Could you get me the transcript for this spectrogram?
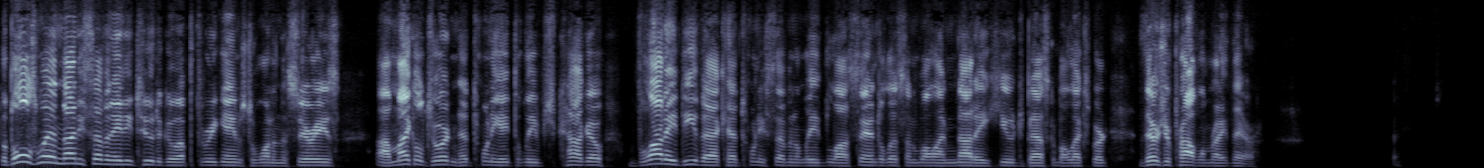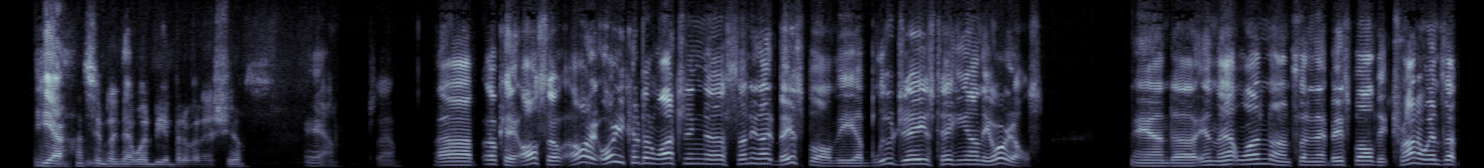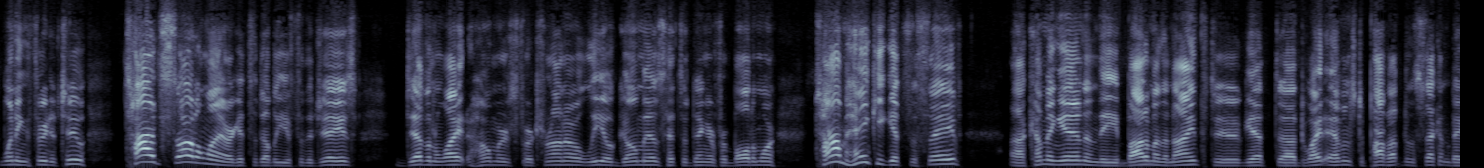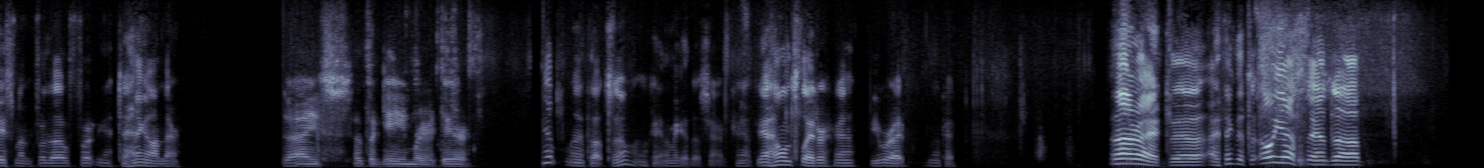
The Bulls win 97-82 to go up three games to one in the series. Uh, Michael Jordan had 28 to lead Chicago. Vlade Divac had 27 to lead Los Angeles. And while I'm not a huge basketball expert, there's your problem right there. Yeah, it seems like that would be a bit of an issue. Yeah. So, uh, okay. Also, or or you could have been watching uh, Sunday Night Baseball, the uh, Blue Jays taking on the Orioles, and uh, in that one on Sunday Night Baseball, the Toronto ends up winning three to two. Todd Stottlemyre gets the W for the Jays. Devon White homers for Toronto. Leo Gomez hits a dinger for Baltimore. Tom Henke gets the save. Uh, coming in in the bottom of the ninth to get uh, Dwight Evans to pop up to the second baseman for the for to hang on there. Nice. That's a game right there. Yep, I thought so. Okay, let me get this. here. Yeah, yeah, Helen Slater. Yeah, you were right. Okay. All right. Uh, I think that's. Oh yes, and uh,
